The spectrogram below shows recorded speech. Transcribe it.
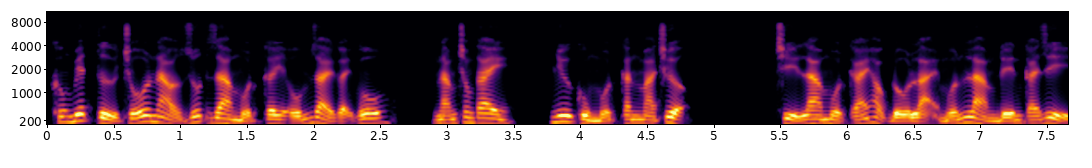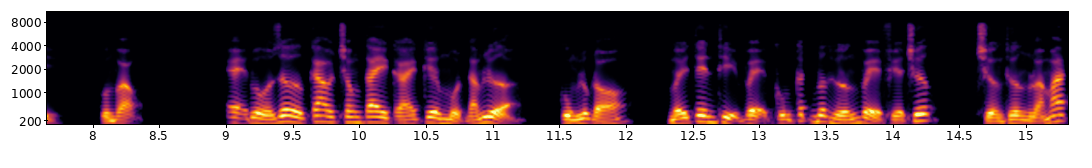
không biết từ chỗ nào rút ra một cây ốm dài gậy gỗ, nắm trong tay, như cùng một căn ma trượng. Chỉ là một cái học đồ lại muốn làm đến cái gì, cuồng vọng. E đồ dơ cao trong tay cái kia một đám lửa, cùng lúc đó, mấy tên thị vệ cũng cất bước hướng về phía trước, trường thương lóa mắt.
